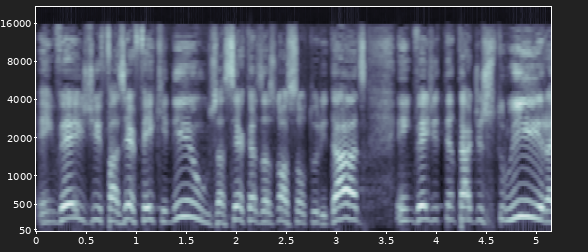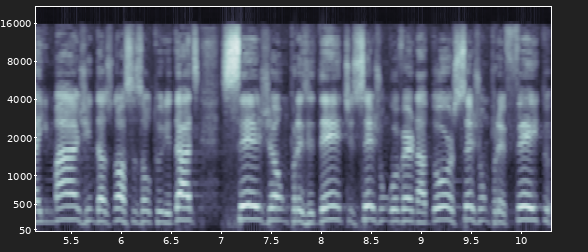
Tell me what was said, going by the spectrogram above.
Em vez de fazer fake news acerca das nossas autoridades, em vez de tentar destruir a imagem das nossas autoridades, seja um presidente, seja um governador, seja um prefeito,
